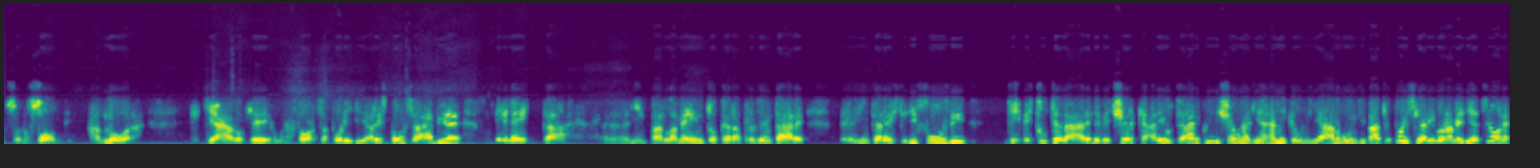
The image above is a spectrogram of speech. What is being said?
sono soldi. Allora è chiaro che una forza politica responsabile, eletta eh, in Parlamento per rappresentare eh, interessi diffusi, deve tutelare, deve cercare di tutelare, quindi c'è una dinamica, un dialogo, un dibattito, poi si arriva a una mediazione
